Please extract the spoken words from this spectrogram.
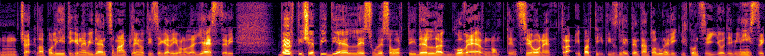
mm, c'è la politica in evidenza ma anche le notizie che arrivano dagli esteri. Vertice PDL sulle sorti del governo. Tensione tra i partiti. Slitta intanto a lunedì il Consiglio dei Ministri.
